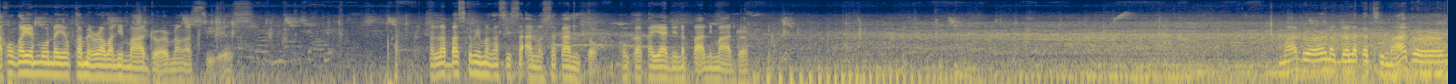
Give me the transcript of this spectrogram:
Ako ngayon muna yung cameraman ni Mother, mga sis. Palabas kami mga sis sa ano, sa kanto. Kung kakayanin ng ni Mother. Mother, naglalakad si Mother.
